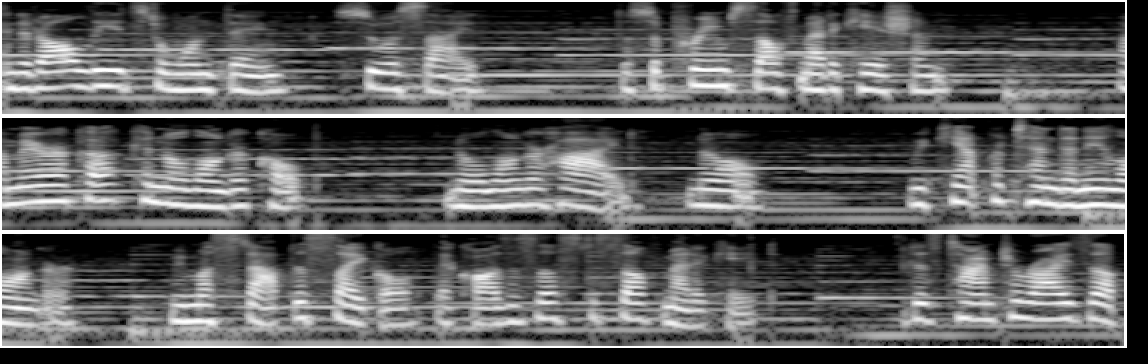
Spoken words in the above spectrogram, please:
And it all leads to one thing suicide, the supreme self medication. America can no longer cope, no longer hide. No, we can't pretend any longer. We must stop the cycle that causes us to self medicate. It is time to rise up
